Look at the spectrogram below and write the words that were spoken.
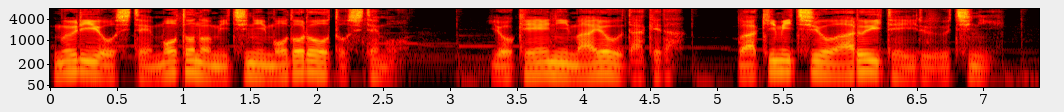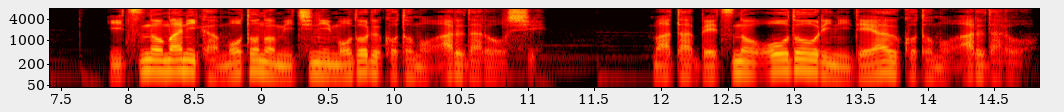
無理をして元の道に戻ろうとしても余計に迷うだけだ脇道を歩いているうちにいつの間にか元の道に戻ることもあるだろうしまた別の大通りに出会うこともあるだろう。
